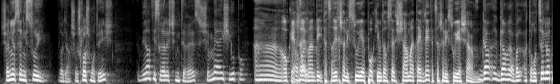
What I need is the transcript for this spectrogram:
שאני עושה ניסוי, לא יודע, של 300 איש, למדינת ישראל יש אינטרס שמאה איש יהיו פה. אה, אוקיי, עכשיו הבנתי, אתה צריך שהניסוי יהיה פה, כי אם אתה עושה שם את ה-FDA, אתה צריך שהניסוי יהיה שם. גם, גם, אבל אתה רוצה להיות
